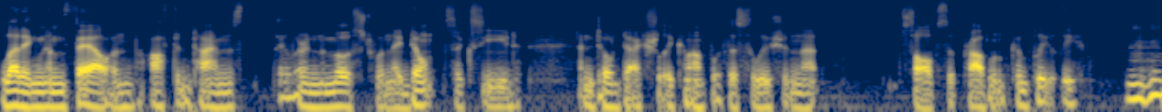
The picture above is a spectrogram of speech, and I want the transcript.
letting them fail. And oftentimes they learn the most when they don't succeed and don't actually come up with a solution that solves the problem completely. Mm-hmm.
